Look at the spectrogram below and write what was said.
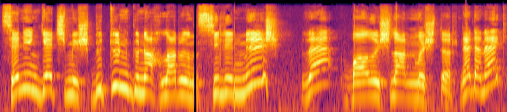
Senin geçmiş bütün günahların silinmiş ve bağışlanmıştır. Ne demek?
